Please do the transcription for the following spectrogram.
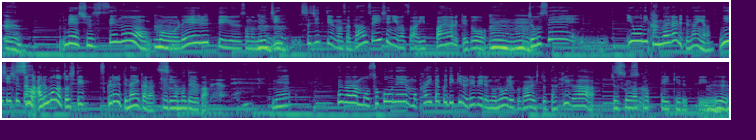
うん。で出世のこう、うん。レールっていうその道うんうん。筋っていうのはさ男性医師にはさいっぱいあるけど、うんうん。女性用に考えられてないやん。妊娠出産があるものとして作られてないからキャリアモデルが。ねだからもうそこをねもう開拓できるレベルの能力がある人だけが女性は買っていけるっていう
